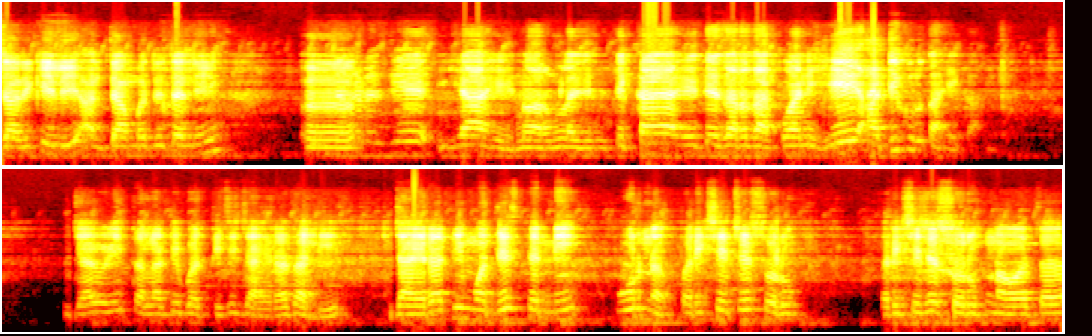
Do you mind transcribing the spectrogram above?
जारी केली आणि त्यामध्ये त्यांनी जे हे आहे नॉर्मलायझेशन ते काय आहे ते जरा दाखवा आणि हे अधिकृत आहे का? ज्यावेळी तलाठी भरतीची जाहिरात आली जाहिरातीमध्येच त्यांनी पूर्ण परीक्षेचे स्वरूप परीक्षेचे स्वरूप नावाचा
